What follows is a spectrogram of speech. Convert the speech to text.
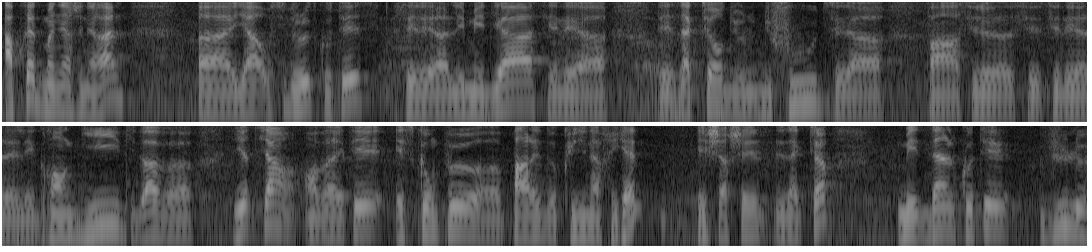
Après, de manière générale, euh, il y a aussi de l'autre côté, c'est- c'est les, médias, c'est les, euh, acteurs du, foot, c'est euh, enfin, les, grands guides qui doivent euh, dire tiens, en vérité, est-ce qu'on peut euh, parler de cuisine africaine et chercher des acteurs? Mais d'un côté, vu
